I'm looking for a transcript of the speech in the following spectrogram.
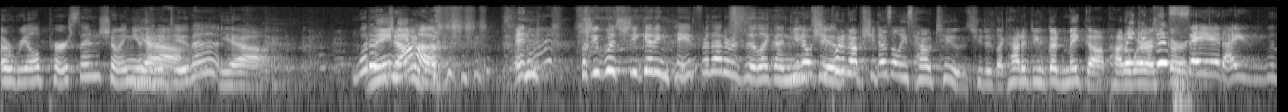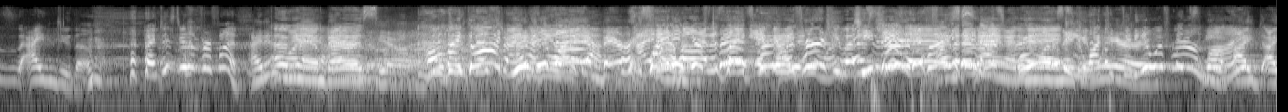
a real person showing you yeah. how to do that? Yeah. What a job! and she was she getting paid for that, or was it like on You YouTube? know, she put it up. She does all these how-tos. She did like how to do good makeup, how to We wear a just skirt. say it. I. I do them. I just do them for fun. I didn't want to Okay, I embarrass was- you. Oh my God! You didn't want to embarrass I you. know. I was like, if it I was her, she would have She said it. I was saying I didn't want to make You it watched a weird. video of her Well, online? I, I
